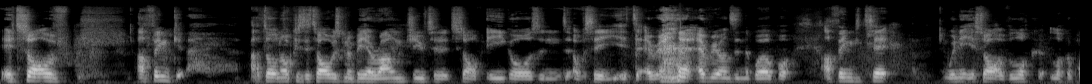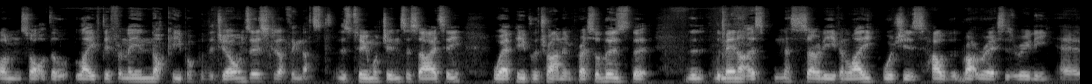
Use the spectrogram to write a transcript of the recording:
it's sort of, I think. I don't know because it's always going to be around due to sort of egos and obviously it's everyone's in the world. But I think to we need to sort of look look upon sort of the life differently and not keep up with the Joneses because I think that's there's too much in society where people are trying to impress others that they, they may not necessarily even like, which is how the rat race is really uh,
